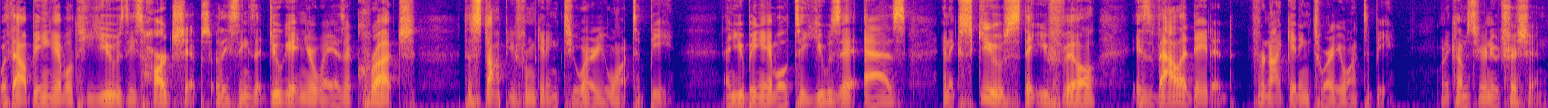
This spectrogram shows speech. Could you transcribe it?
without being able to use these hardships or these things that do get in your way as a crutch to stop you from getting to where you want to be. And you being able to use it as an excuse that you feel is validated for not getting to where you want to be. When it comes to your nutrition,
